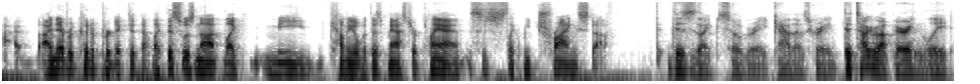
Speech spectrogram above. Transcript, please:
I, I, never could have predicted that. Like this was not like me coming up with this master plan. This is just like me trying stuff. This is like so great. God, that was great. To talk about burying the lead.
